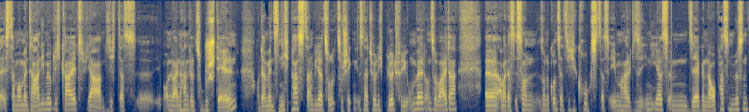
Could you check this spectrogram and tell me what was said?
da ist da momentan die Möglichkeit, ja, sich das äh, im Onlinehandel zu bestellen und dann, wenn es nicht passt, dann wieder zurückzuschicken. Ist natürlich blöd für die Umwelt und so weiter. Äh, aber das ist so, ein, so eine grundsätzliche Krux, dass eben halt diese In-Ears ähm, sehr genau passen müssen.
